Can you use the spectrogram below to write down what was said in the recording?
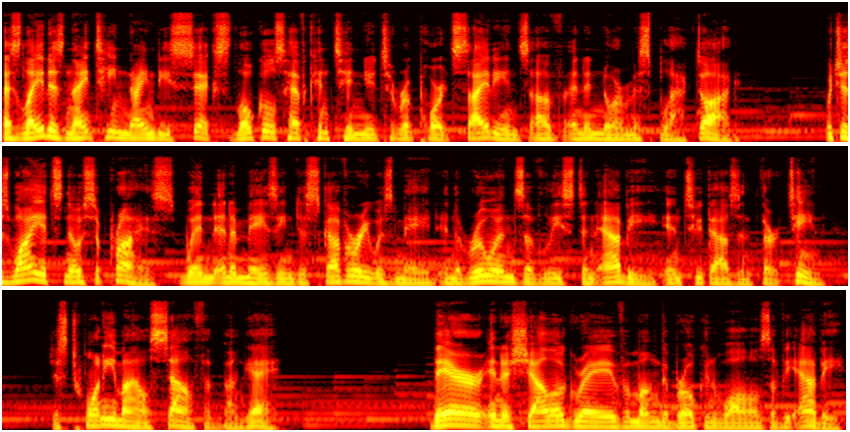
As late as 1996, locals have continued to report sightings of an enormous black dog which is why it's no surprise when an amazing discovery was made in the ruins of Leiston Abbey in 2013, just 20 miles south of Bungay. There, in a shallow grave among the broken walls of the abbey,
